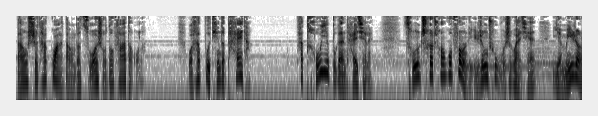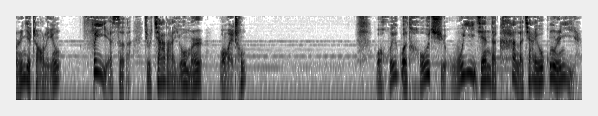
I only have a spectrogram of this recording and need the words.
当时他挂档的左手都发抖了，我还不停的拍他，他头也不敢抬起来，从车窗户缝里扔出五十块钱，也没让人家找零，飞也似的就加大油门往外冲。我回过头去，无意间的看了加油工人一眼，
